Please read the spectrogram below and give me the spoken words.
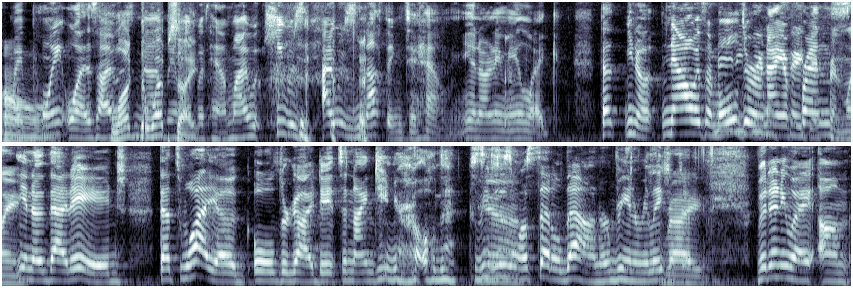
my Oh. point was, I Plug was the madly in love website. with him. I w- he was. I was nothing to him. You know what I mean? Like. That you know now as I'm Maybe older and I have friends you know that age that's why a older guy dates a 19 year old because he Yeah. doesn't want to settle down or be in a relationship. Right. But anyway, um,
